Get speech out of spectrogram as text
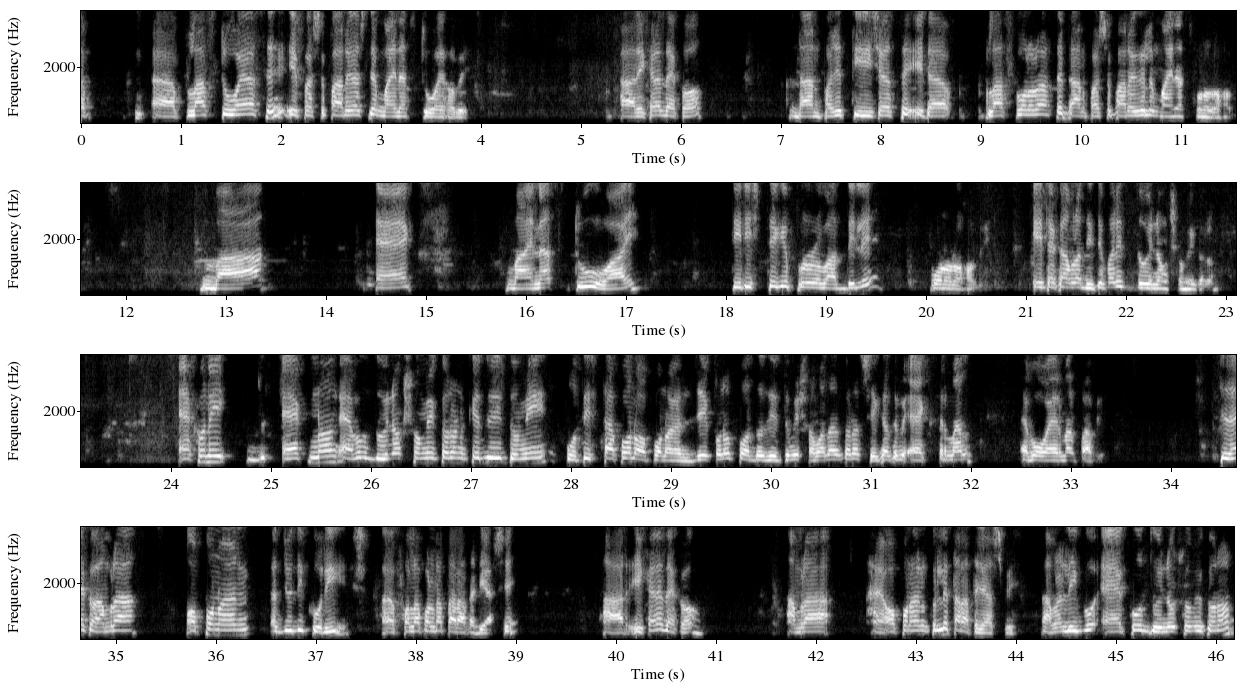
প্লাস টু ওয়াই আছে, এ পাশে পার আসলে মাইনাস টু ওয়াই হবে। আর এখানে দেখো, ডান পাশে তিরিশ আছে, এটা প্লাস পনেরো আছে, ডান পাশে পার হয়ে গেলে মাইনাস পনেরো হবে। বা এক্স মাইনাস টু ওয়াই তিরিশ থেকে পনেরো বাদ দিলে পনেরো হবে। এটাকে আমরা দিতে পারি দুই নং সমীকরণ। এখন এই এক নং এবং দুই নং সমীকরণকে যদি তুমি প্রতিস্থাপন অপনয়ন যে কোনো পদ্ধতি তুমি সমাধান করো, সেখানে তুমি এক্সের মান এবং ওয়াই এর মান পাবে। দেখো, আমরা অপনয়ন যদি করি ফলাফলটা তাড়াতাড়ি আসে। আর এখানে দেখো, আমরা হ্যাঁ অপনয়ন করলে তাড়াতাড়ি আসবে। আমরা লিখব এক ও দুই নং সমীকরণ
